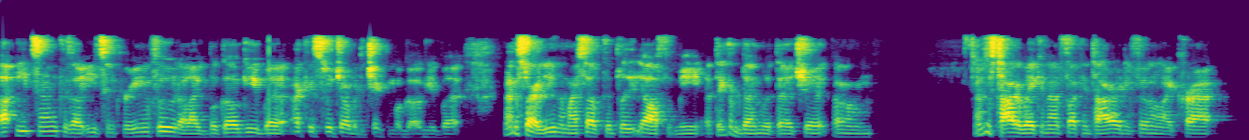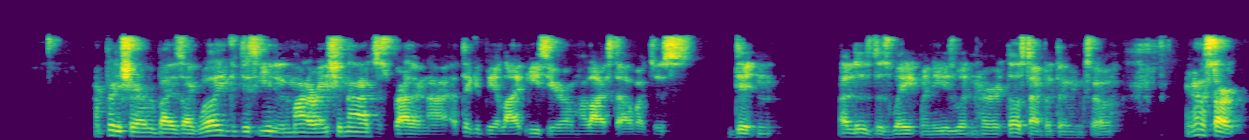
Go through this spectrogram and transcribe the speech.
I'll eat some because I'll eat some Korean food. I like bulgogi, but I can switch over to chicken bulgogi. But I'm gonna start leaning myself completely off of meat. I think I'm done with that shit. Um, I'm just tired of waking up fucking tired and feeling like crap. I'm pretty sure everybody's like, well, you could just eat it in moderation. No, I'd just rather not. I think it'd be a lot easier on my lifestyle if I just didn't. I lose this weight, my knees wouldn't hurt, those type of things. So I'm gonna start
